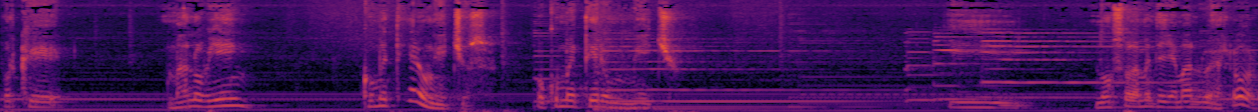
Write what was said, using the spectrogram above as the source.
Porque, mal o bien, cometieron hechos o cometieron un hecho. Y no solamente llamarlo error,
